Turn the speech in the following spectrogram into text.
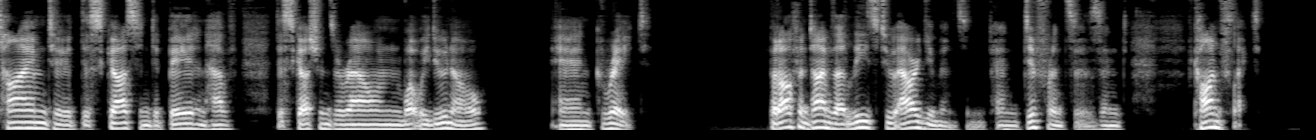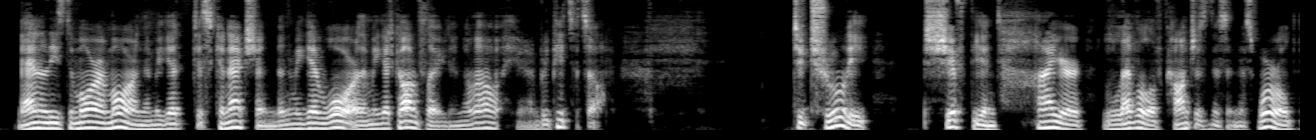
time to discuss and debate and have discussions around what we do know, and great. But oftentimes that leads to arguments and, and differences and conflict. Then it leads to more and more, and then we get disconnection, then we get war, then we get conflict, and it repeats itself. To truly shift the entire level of consciousness in this world,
